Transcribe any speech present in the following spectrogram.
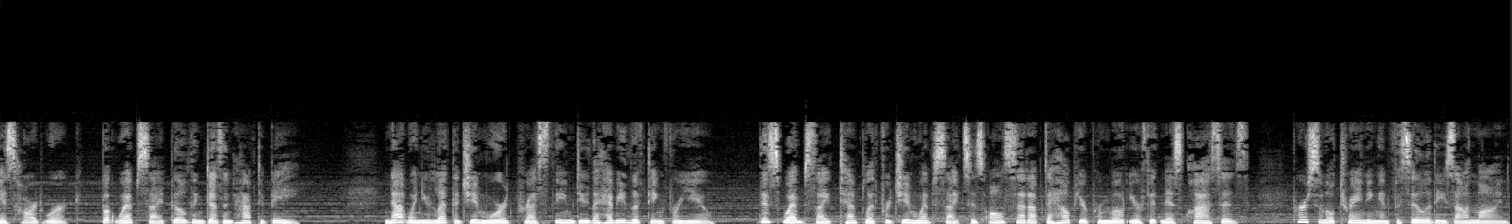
is hard work, but website building doesn't have to be. Not when you let the gym WordPress theme do the heavy lifting for you. This website template for gym websites is all set up to help you promote your fitness classes, personal training, and facilities online.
